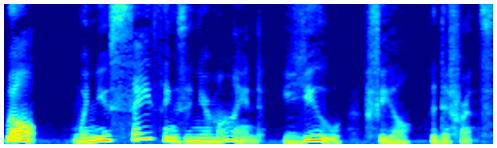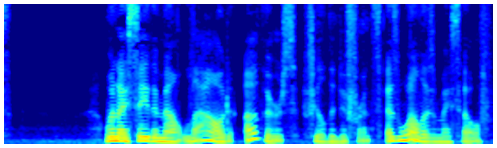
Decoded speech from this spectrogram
Well, when you say things in your mind, you feel the difference. When I say them out loud, others feel the difference, as well as myself.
